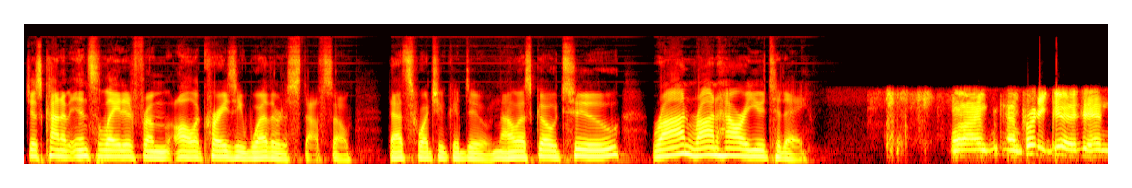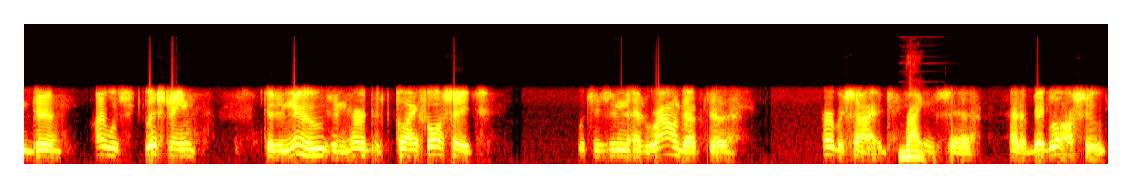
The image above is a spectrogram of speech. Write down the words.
just kind of insulate it from all the crazy weather stuff. So that's what you could do. Now let's go to Ron. Ron, how are you today? Well, I'm I'm pretty good, and uh, I was listening to the news and heard that glyphosate, which is in that Roundup, the herbicide, right, is, uh, had a big lawsuit.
